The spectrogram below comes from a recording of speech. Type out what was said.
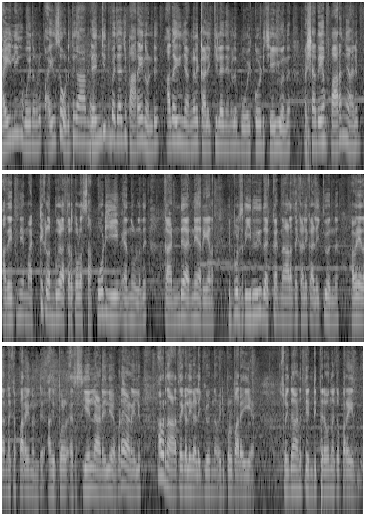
ഐ ലീഗ് പോയി നമ്മൾ പൈസ കൊടുത്ത് കാണണം. രഞ്ജിത്ത് ബജാജ് പറയുന്നുണ്ട് അതായത് ഞങ്ങൾ കളിക്കില്ല ഞങ്ങൾ ബോയ്ക്കോട്ട് ചെയ്യുമെന്ന്. പക്ഷേ അദ്ദേഹം പറഞ്ഞാലും അദ്ദേഹത്തിന്റെ മറ്റ് ക്ലബ്ബുകൾ അത്രത്തോളം സപ്പോർട്ട് ചെയ്യും എന്നുള്ളത് കണ്ട് തന്നെ അറിയണം. ഇപ്പോൾ ശ്രീനിധി ദക്കൻ നാളത്തെ കളി കളിക്കുമെന്ന് അവരേതാണ്ടൊക്കെ പറയുന്നുണ്ട്. അതിപ്പോൾ എസ് സി എല്ലിലാണെങ്കിലും എവിടെയാണെങ്കിലും അവർ നാളത്തെ കളി കളിക്കുമെന്ന് അവരിപ്പോൾ പറയുകയാണ്. സോ ഇതാണ് തെണ്ടിത്തരം എന്നൊക്കെ പറയുന്നത്.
